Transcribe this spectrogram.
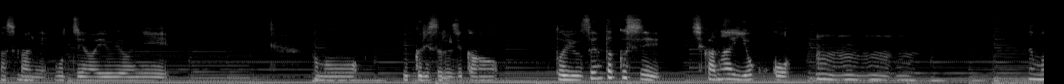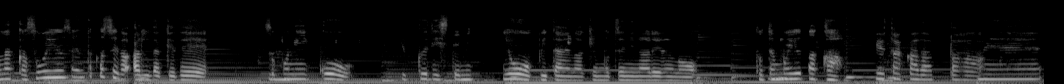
確かにもっちーの言うように、そのゆっくりする時間という選択肢しかないよここ。うんうんうん。でもなんかそういう選択肢があるだけでそこに行こう、ゆっくりしてみようみたいな気持ちになれるの。とても豊か。うん豊かだった、ね。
